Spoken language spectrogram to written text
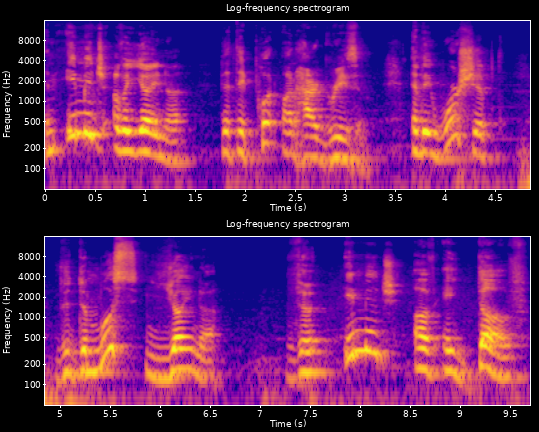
an image of a Yonah that they put on Har Grizim. And they worshipped the demus Yonah, the image of a dove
